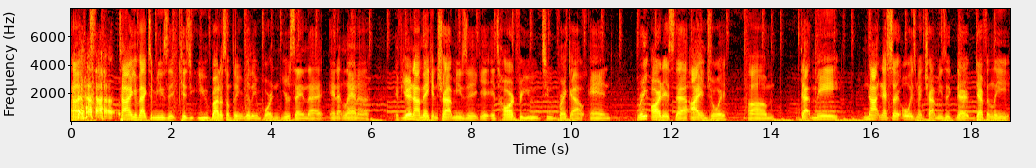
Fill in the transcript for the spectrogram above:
Uh, tying it back to music because you, you brought up something really important You're saying that in atlanta if you're not making trap music it, it's hard for you to break out and three artists that i enjoy um, that may not necessarily always make trap music they're definitely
